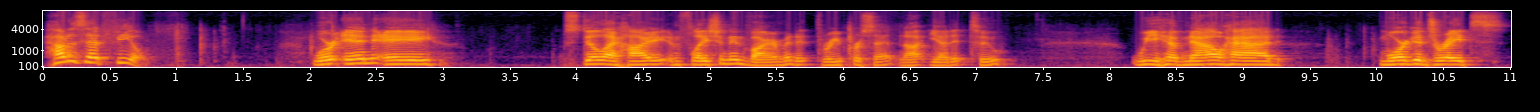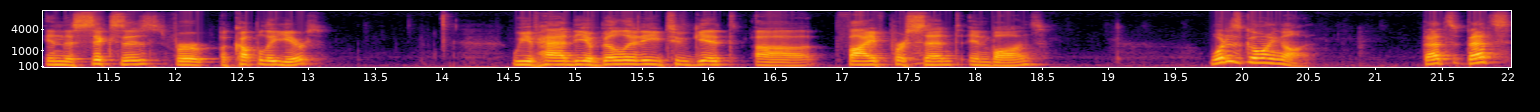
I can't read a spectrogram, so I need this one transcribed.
How does that feel? We're in a still a high inflation environment at 3%, not yet at 2. We have now had mortgage rates in the sixes for a couple of years. We've had the ability to get uh, 5% in bonds. What is going on? That's, that's,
